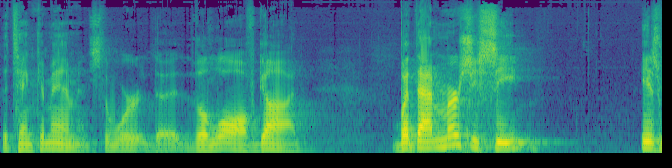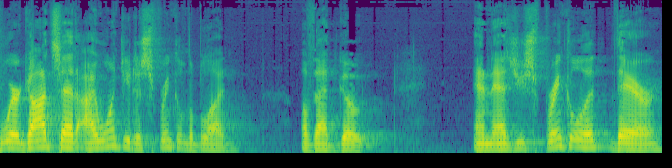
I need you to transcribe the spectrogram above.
The Ten Commandments, the word, the, the law of God. But that mercy seat is where God said, I want you to sprinkle the blood of that goat. And as you sprinkle it there,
